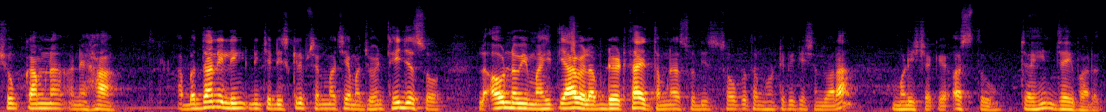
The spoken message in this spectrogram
શુભકામના અને હા, આ બધાની લિંક નીચે ડિસ્ક્રિપ્શનમાં છે, એમાં જોઈન થઈ જશો. એટલે અવનવી માહિતી આવેલ અપડેટ થાય, તમને સુધી સૌપ્રથમ નોટિફિકેશન દ્વારા મળી શકે. અસ્તુ. જય હિન્દ, જય ભારત.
